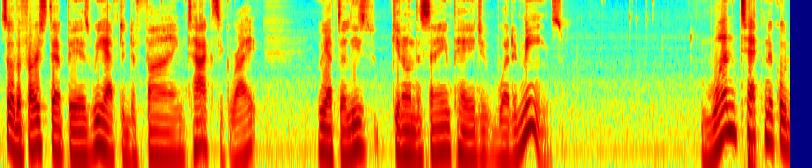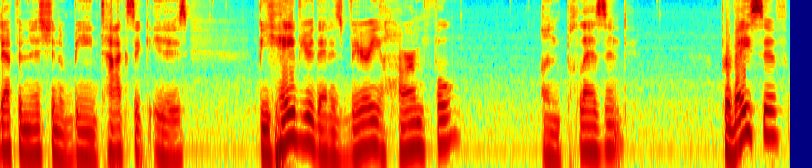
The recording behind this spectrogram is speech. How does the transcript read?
So the first step is we have to define toxic, right? We have to at least get on the same page of what it means. One technical definition of being toxic is behavior that is very harmful, unpleasant, pervasive,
